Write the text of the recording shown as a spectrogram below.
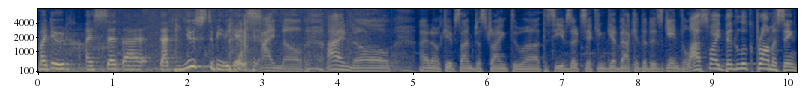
my dude, I said that that used to be the case. I know, I know, I know, Kips. I'm just trying to uh, to see if Xerxia can get back into this game. The last fight did look promising,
